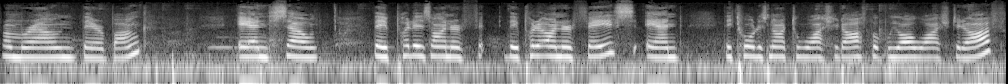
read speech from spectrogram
from around their bunk, and so they put us on her. Fa- they put it on her face, and they told us not to wash it off, but we all washed it off.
